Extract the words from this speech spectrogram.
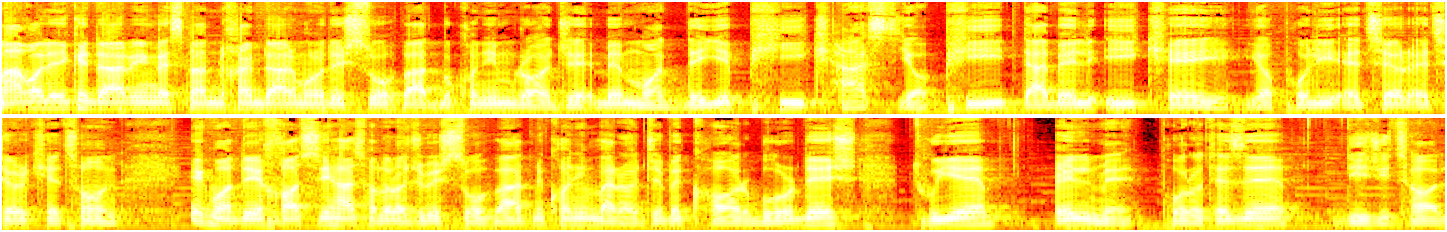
مقاله که در این قسمت می‌خوایم در موردش صحبت بکنیم راجع به ماده PEEK هست یا P double E K یا پلی اتر اتر کتون یک ماده خاصی هست حالا راجبش صحبت می‌کنیم و راجع به کاربردش توی علم پروتز دیجیتال.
